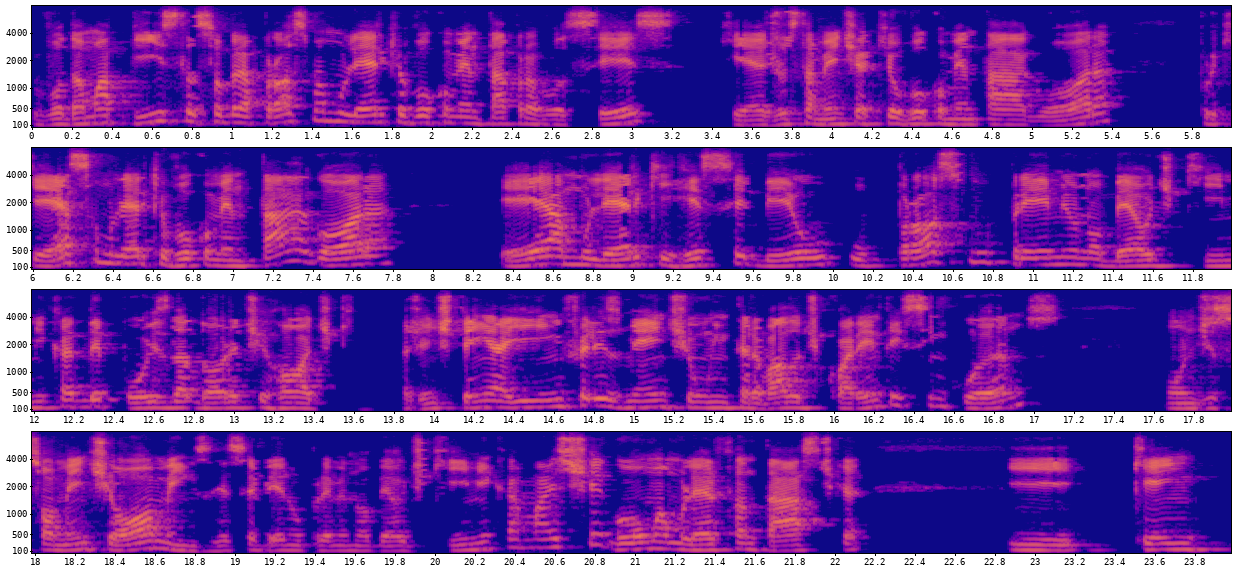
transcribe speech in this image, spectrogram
vou dar uma pista sobre a próxima mulher que eu vou comentar para vocês, que é justamente a que eu vou comentar agora, porque essa mulher que eu vou comentar agora é a mulher que recebeu o próximo prêmio Nobel de Química depois da Dorothy Hodgkin. A gente tem aí, infelizmente, um intervalo de 45 anos, onde somente homens receberam o prêmio Nobel de Química, mas chegou uma mulher fantástica e quem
